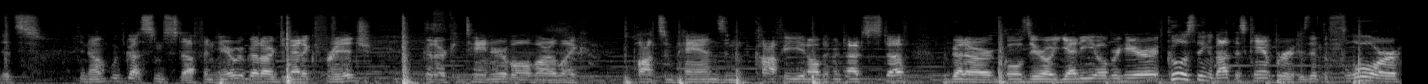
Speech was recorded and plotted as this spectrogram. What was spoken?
it's you know we've got some stuff in here. We've got our Dometic fridge, got our container of all of our like pots and pans and coffee and all different types of stuff. We've got our Goal Zero Yeti over here. Coolest thing about this camper is that the floor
